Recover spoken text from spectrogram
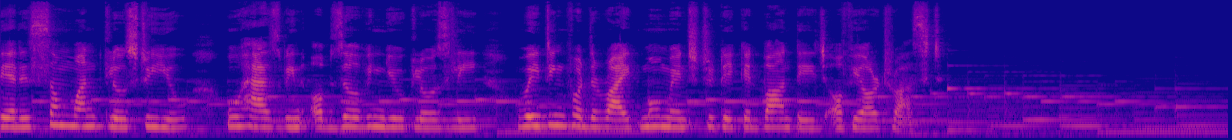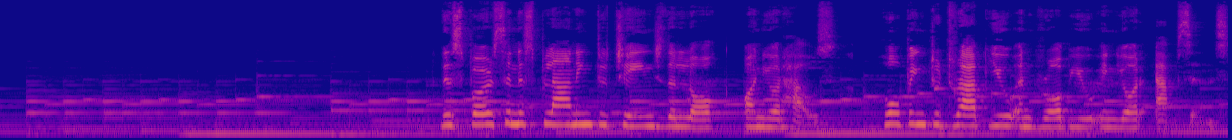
There is someone close to you who has been observing you closely, waiting for the right moment to take advantage of your trust. This person is planning to change the lock on your house, hoping to trap you and rob you in your absence.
